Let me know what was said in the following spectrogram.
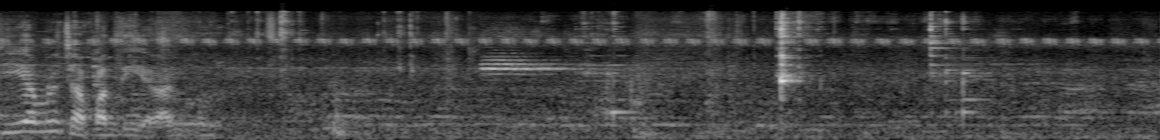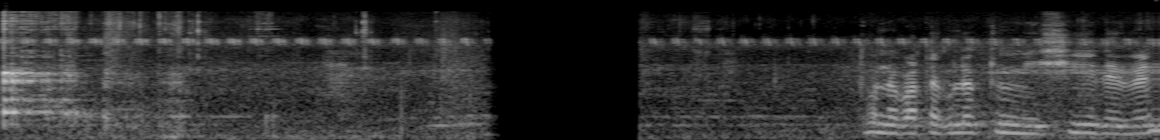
দিয়ে আমরা চাপা দিয়ে রাখব। ধনে পাতাগুলো একটু মিশিয়ে দেবেন।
